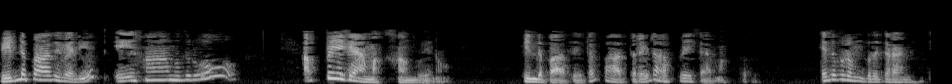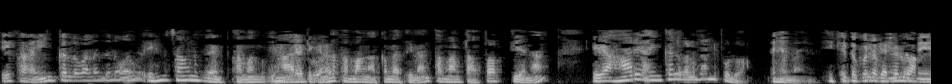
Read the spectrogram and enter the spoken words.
පින්ඩපාත වැඩියොත් ඒ හාමුදුරුවෝ අප්‍රිය කෑමක් හම්බ වෙනවා. පින්ඩපාතේට පාත්‍රයට අප්‍රිය කෑමක්. එතකොට මොකද කරන්නේ? ඒක අයින් කරලා වළඳනවා. එහෙම සාමන දැන් තමන් විහාරයට ගෙනලා තමන් අකමැති නම් තමන්ට අප්‍රත්‍ය නම් ඒ ආහාරය අයින් කරලා වළඳන්න පුළුවන්. එහෙමයි. එතකොට මේ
